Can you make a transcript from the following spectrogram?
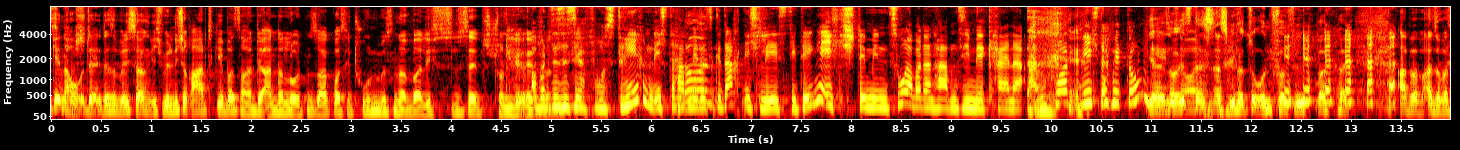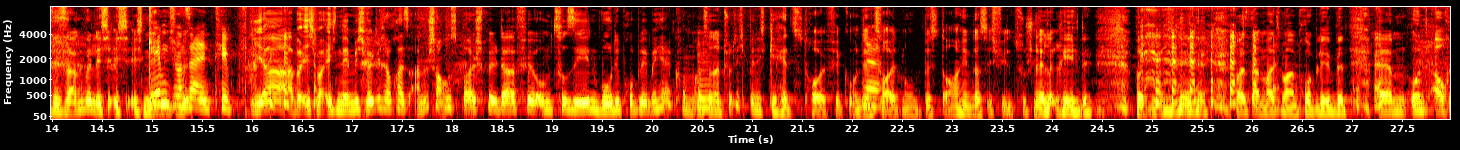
genau, deshalb will ich sagen, ich will nicht Ratgeber sein, der anderen Leuten sagt, was sie tun müssen, weil ich selbst schon Aber das ist ja frustrierend. Ich habe mir das gedacht, ich lese die Dinge, ich stimme ihnen zu, aber dann haben sie mir keine Antwort, wie ich damit umgehen Ja, so ist das, das gehört zur Unverfügbarkeit. aber also was ich sagen will, ich, ich, ich Geben Sie uns einen Tipp. Ja, aber ich, ich nehme mich wirklich auch als Anschauungsbeispiel dafür, um zu sehen, wo die Probleme herkommen. Also mhm. natürlich bin ich gehetzt häufig und in ja. Zeiten und bis dahin, dass ich viel zu schnell rede, was, man, was dann manchmal ein Problem wird. Ähm, und auch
